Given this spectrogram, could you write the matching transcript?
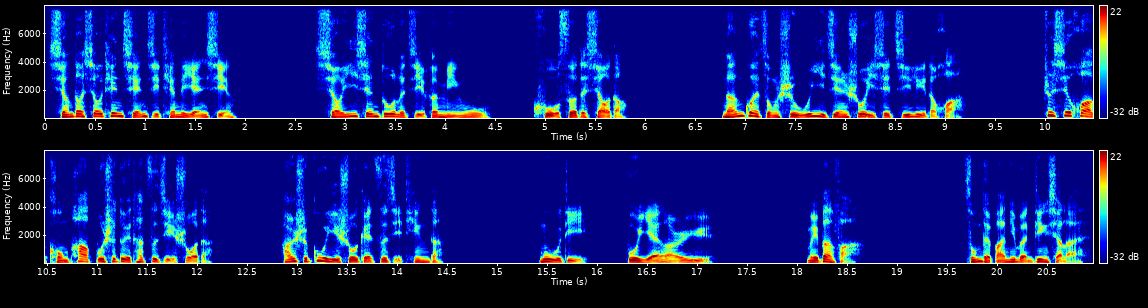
想到萧天前几天的言行，小医仙多了几分明悟，苦涩的笑道：“难怪总是无意间说一些激励的话，这些话恐怕不是对他自己说的，而是故意说给自己听的，目的不言而喻。没办法，总得把你稳定下来，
